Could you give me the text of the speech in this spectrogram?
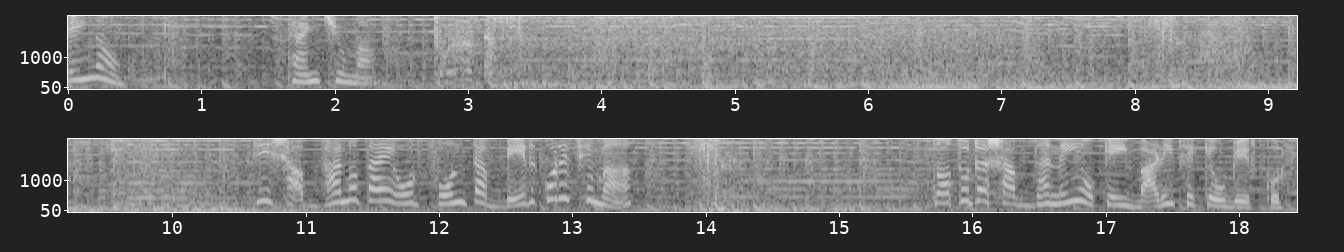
এই নাও। থ্যাংক ইউ মা। যে সাবধানতায় ওর ফোনটা বের করেছে মা ততটা সাবধানেই ওকে এই বাড়ি থেকেও বের করব।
